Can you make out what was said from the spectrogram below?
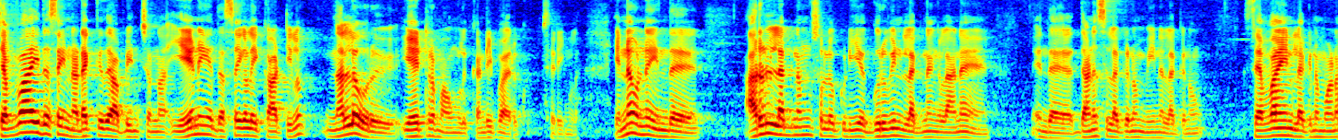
செவ்வாய் தசை நடக்குது அப்படின்னு சொன்னால் ஏனைய தசைகளை காட்டிலும் நல்ல ஒரு ஏற்றம் அவங்களுக்கு கண்டிப்பாக இருக்கும். சரிங்களா? என்ன ஒன்று இந்த அருள் லக்னம்னு சொல்லக்கூடிய குருவின் லக்னங்களான இந்த தனுசு லக்னம் மீன லக்னம் செவ்வாயின் லக்னமான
